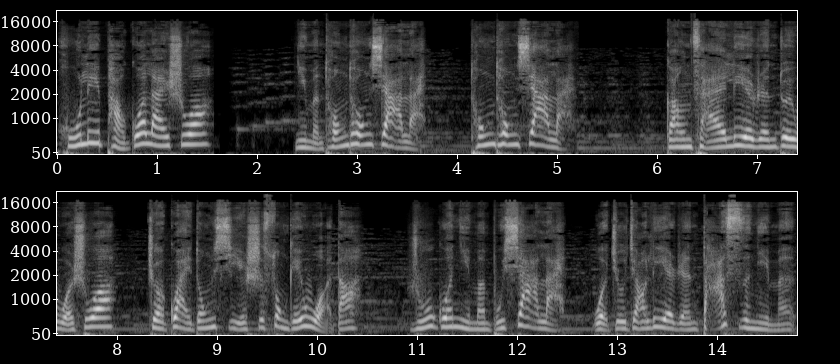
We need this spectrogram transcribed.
狐狸跑过来说：“你们通通下来，通通下来！刚才猎人对我说，这怪东西是送给我的，如果你们不下来，我就叫猎人打死你们。”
